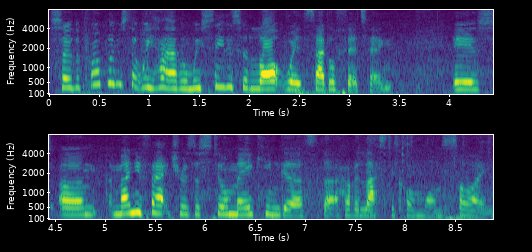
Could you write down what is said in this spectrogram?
So the problems that we have, and we see this a lot with saddle fitting, is um, manufacturers are still making girths that have elastic on one side.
